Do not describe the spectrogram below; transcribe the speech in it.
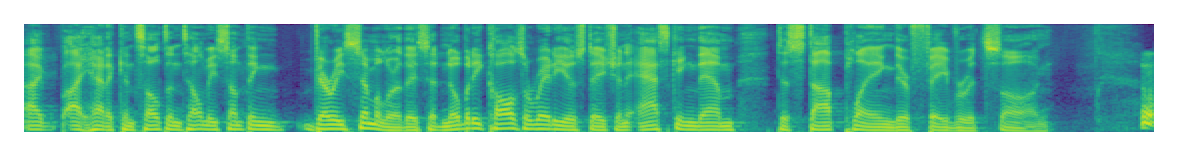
I, I had a consultant tell me something very similar. They said nobody calls a radio station asking them to stop playing their favorite song.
